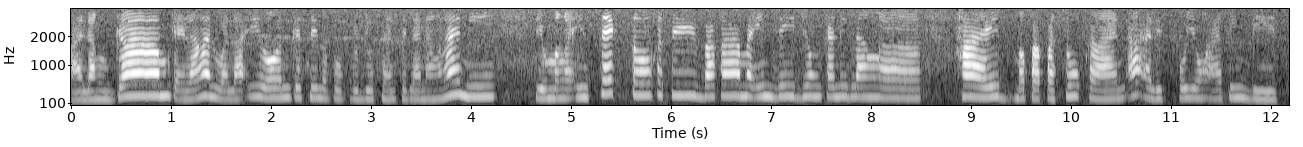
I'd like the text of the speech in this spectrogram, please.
ah, langgam, kailangan wala yun kasi napoproduce na sila ng honey. Yung mga insekto kasi baka ma-invade yung kanilang ah, hive, mapapasukan, aalis po yung ating bees.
